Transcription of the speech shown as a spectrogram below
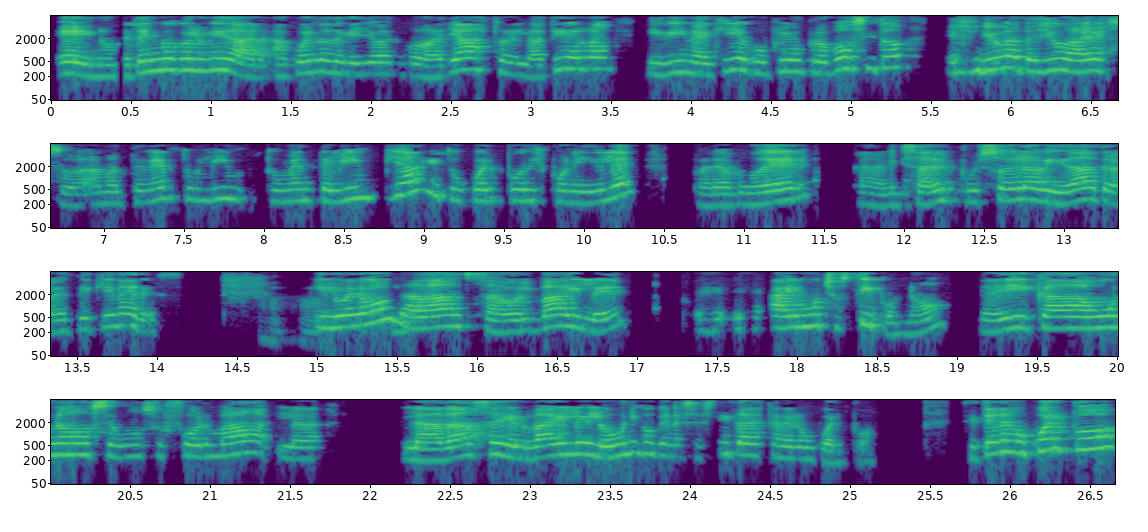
hey, no me tengo que olvidar, acuérdate que yo vengo de allá, estoy en la tierra y vine aquí a cumplir un propósito. El yoga te ayuda a eso, a mantener tu, tu mente limpia y tu cuerpo disponible para poder canalizar el pulso de la vida a través de quién eres. Y luego la danza o el baile hay muchos tipos, ¿no? Y ahí cada uno, según su forma, la, danza y el baile, lo único que necesita es tener un cuerpo. Si tienes un cuerpo,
